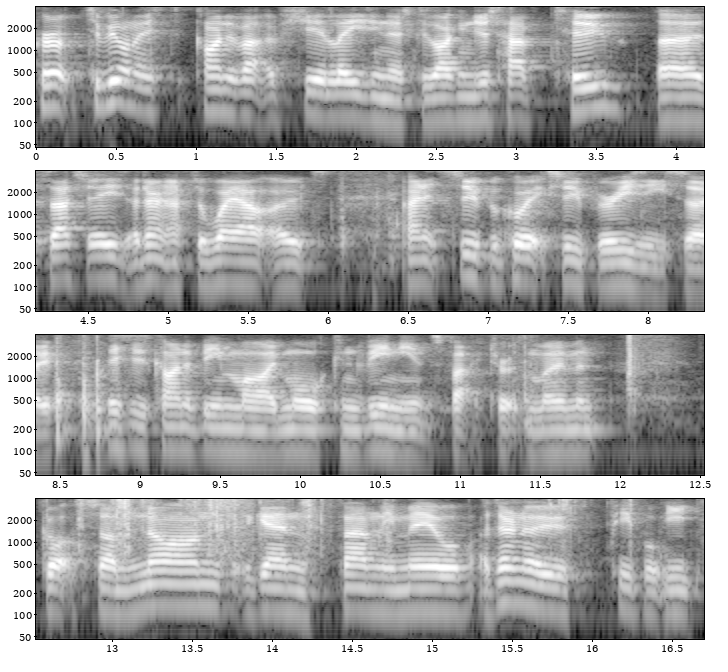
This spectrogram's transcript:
to be honest, kind of out of sheer laziness because I can just have two uh, sachets. I don't have to weigh out oats and it's super quick, super easy. So this has kind of been my more convenience factor at the moment. Got some naans, again, family meal. I don't know if people eat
